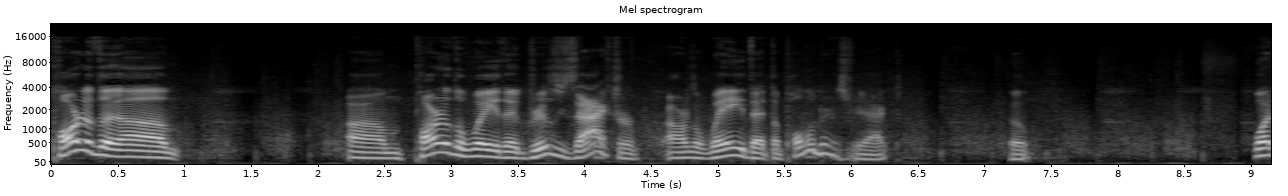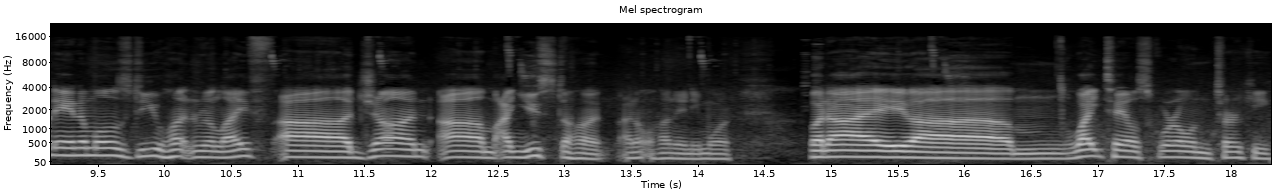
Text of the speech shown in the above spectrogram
part of the uh, um, part of the way that grizzlies act are, are the way that the polar bears react. What animals do you hunt in real life? Uh, John, um, I used to hunt. I don't hunt anymore. But I, um, whitetail, squirrel, and turkey.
